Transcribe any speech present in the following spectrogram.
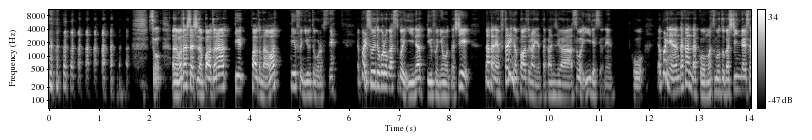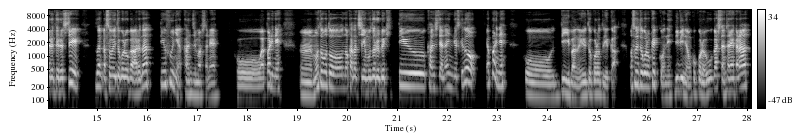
そう。あの、私たちのパートナーっていう、パートナーはっていう風に言うところですね。やっぱりそういうところがすごいいいなっていう風に思ったし、なんかね、二人のパートナーになった感じがすごいいいですよね。こう、やっぱりね、なんだかんだこう、松本が信頼されてるし、なんかそういうところがあるなっていう風には感じましたね。こう、やっぱりね、うん、元々の形に戻るべきっていう感じではないんですけど、やっぱりね、こう、ディーバの言うところというか、まあ、そういうところ結構ね、ビビの心を動かしたんじゃないかな、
